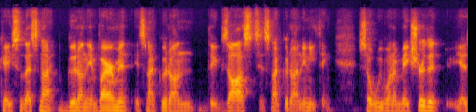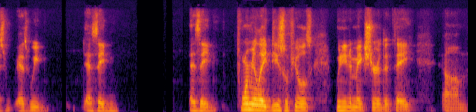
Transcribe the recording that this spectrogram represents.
Okay, so that's not good on the environment. It's not good on the exhausts. It's not good on anything. So we want to make sure that as as we as they as they formulate diesel fuels, we need to make sure that they um,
